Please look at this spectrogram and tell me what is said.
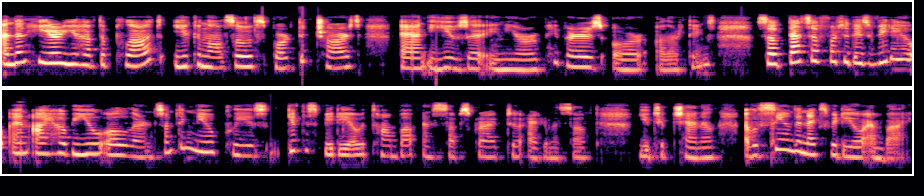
And then here you have the plot. You can also export the charts and use it in your papers or other things. So that's it for today's video and i hope you all learned something new. Please give this video a thumb up and subscribe to AgriMetSoft youtube channel. I will see you in the next video and bye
